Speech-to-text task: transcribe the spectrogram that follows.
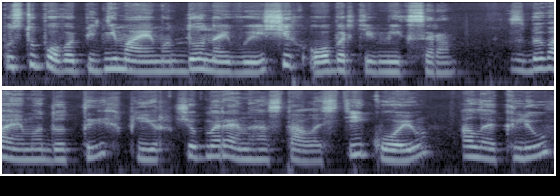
Поступово піднімаємо до найвищих обертів міксера. Збиваємо до тих пір, щоб меренга стала стійкою, але клюв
